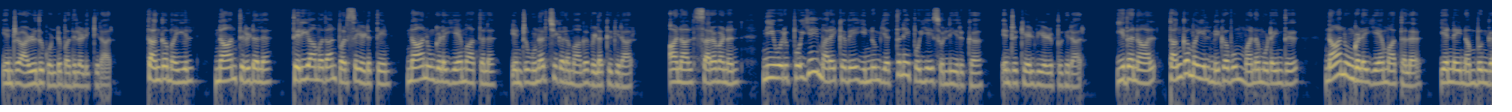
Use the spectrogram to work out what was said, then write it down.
என்று அழுது கொண்டு பதிலளிக்கிறார். தங்கமயில் நான் திருடல தெரியாமதான் பர்சை எடுத்தேன். நான் உங்களை ஏமாத்தல என்று உணர்ச்சிகரமாக விளக்குகிறார். ஆனால் சரவணன் நீ ஒரு பொய்யை மறைக்கவே இன்னும் எத்தனை பொய்யை சொல்லியிருக்க? என்று கேள்வி எழுப்புகிறார். இதனால் தங்கமயில் மிகவும் மனமுடைந்து நான் உங்களை ஏமாத்தல என்னை நம்புங்க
